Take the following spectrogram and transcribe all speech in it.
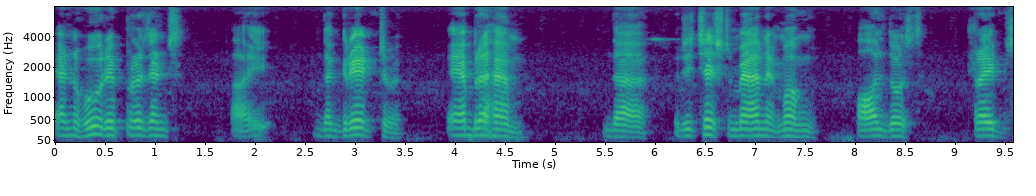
and who represents uh, the great Abraham, the richest man among all those tribes.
